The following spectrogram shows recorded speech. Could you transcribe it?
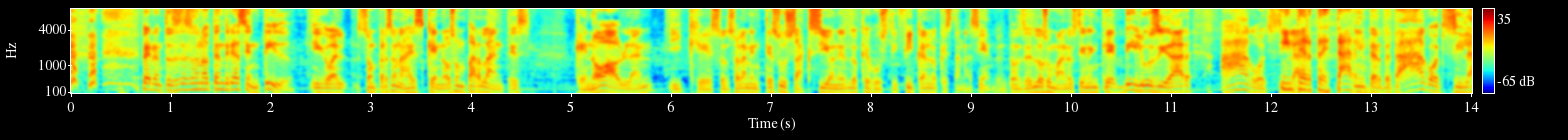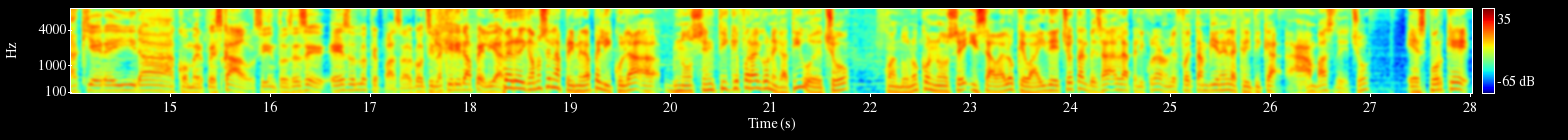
pero entonces eso no tendría sentido. Igual son personajes que no son parlantes, que no hablan y que son solamente sus acciones lo que justifican lo que están haciendo. Entonces los humanos tienen que dilucidar, ah, Godzilla. Interpretar. Interpretar, ah, Godzilla quiere ir a comer pescado, ¿sí? Entonces eh, eso es lo que pasa. Godzilla quiere ir a pelear. Pero digamos en la primera película ah, no sentí que fuera algo negativo. De hecho, cuando uno conoce y sabe a lo que va, y de hecho tal vez a la película no le fue tan bien en la crítica, a ambas de hecho, es porque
